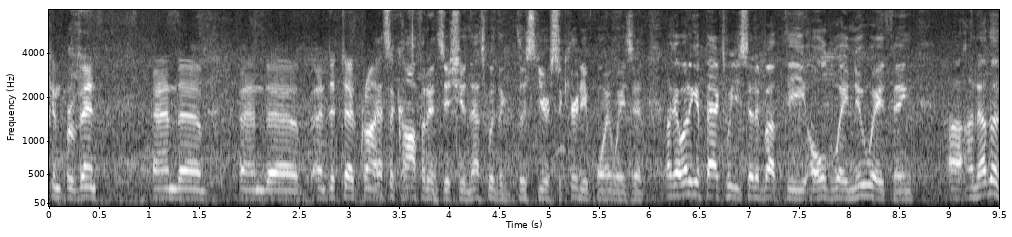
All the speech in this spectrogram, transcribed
can prevent and, uh, and, uh, and deter crime. That's a confidence issue, and that's where the, this, your security point weighs in. Okay, I want to get back to what you said about the old way, new way thing. Uh, another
